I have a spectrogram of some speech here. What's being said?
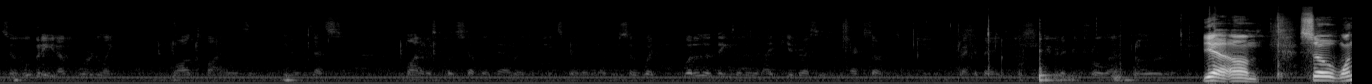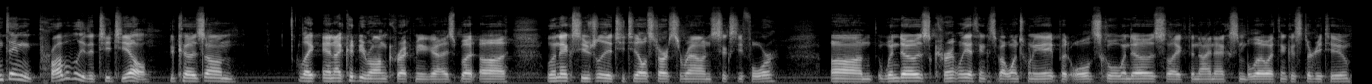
So opening it up more to like log files, you know, 'cause that's, a lot of us post stuff like that, right, to Pastebin or whatever. So what, what other things other than IP addresses and checksums would you recommend just doing a control F4? Yeah. Um, so one thing, probably the TTL, because um, like, and I could be wrong. Correct me, guys. But uh, Linux usually the TTL starts around 64. Um, Windows currently I think it's about 128, but old school Windows like the 9X and below I think is 32.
